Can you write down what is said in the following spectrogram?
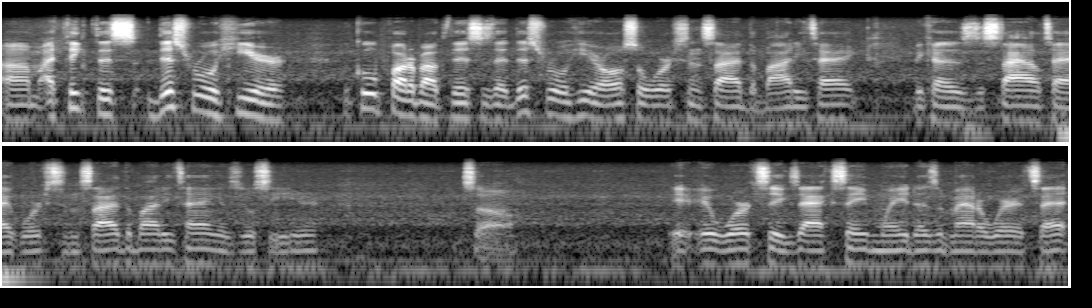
Um, I think this this rule here. The cool part about this is that this rule here also works inside the body tag because the style tag works inside the body tag as you'll see here. So it, it works the exact same way. It doesn't matter where it's at.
